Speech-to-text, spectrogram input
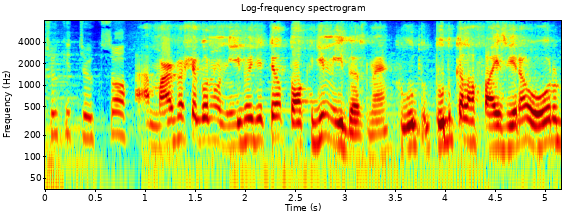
tchuk-tchuk só. A Marvel chegou no nível de ter o toque de Midas, né? Tudo, tudo que ela faz vira ouro,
